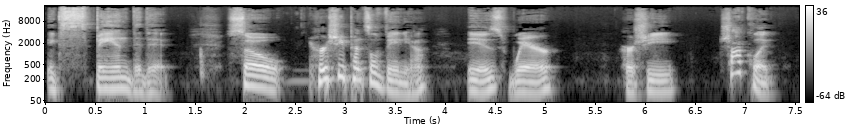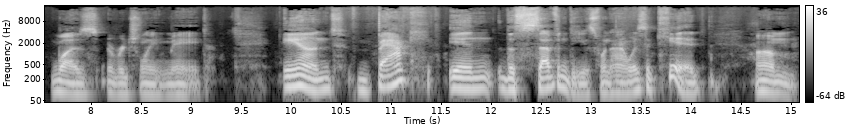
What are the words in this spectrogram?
expanded it. So Hershey, Pennsylvania is where Hershey chocolate was originally made. And back in the 70s when I was a kid, um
